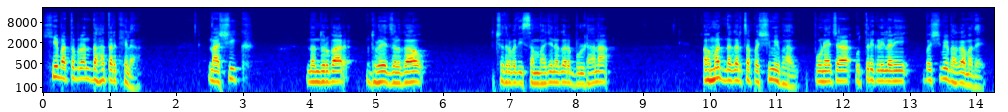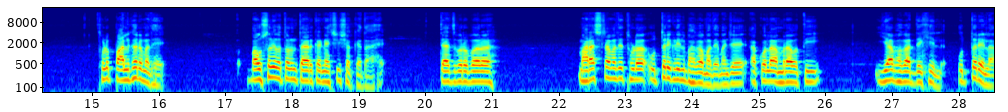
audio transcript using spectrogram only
हे वातावरण दहा तारखेला नाशिक नंदुरबार धुळे जळगाव छत्रपती संभाजीनगर बुलढाणा अहमदनगरचा पश्चिमी भाग पुण्याच्या उत्तरेकडील आणि पश्चिमी भागामध्ये थोडं पालघरमध्ये पावसाळी वातावरण तयार करण्याची शक्यता आहे. त्याचबरोबर महाराष्ट्रामध्ये थोडं उत्तरेकडील भागामध्ये म्हणजे अकोला अमरावती या भागात देखील उत्तरेला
